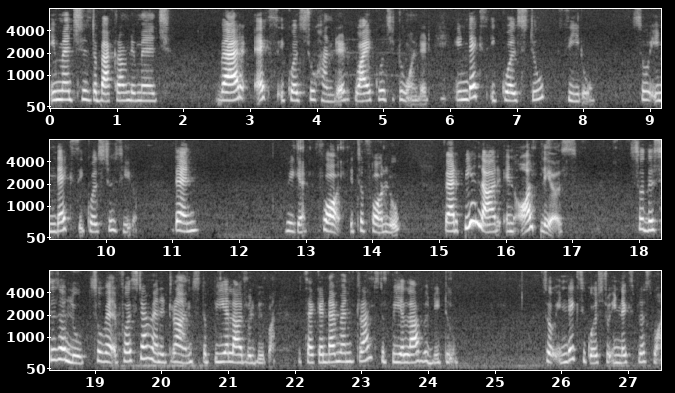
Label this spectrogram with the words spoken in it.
image is the background image where x equals to 100 y equals to 200 index equals to 0 so index equals to 0 then we get for it's a for loop where plr in all players. So this is a loop. So first time when it runs the plr will be 1 the second time when it runs the plr will be 2 so index equals to index plus 1.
